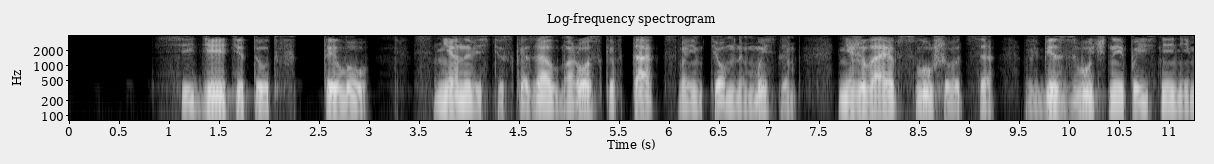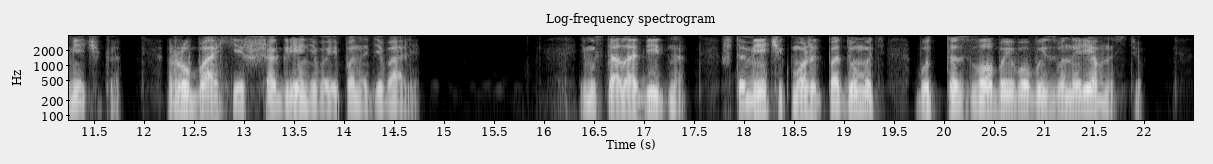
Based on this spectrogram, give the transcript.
«Сидите тут в тылу», — с ненавистью сказал Морозко в такт своим темным мыслям, не желая вслушиваться в беззвучные пояснения Мечика. Рубахи шагреневые понадевали. Ему стало обидно, что Мечик может подумать, будто злоба его вызвана ревностью,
